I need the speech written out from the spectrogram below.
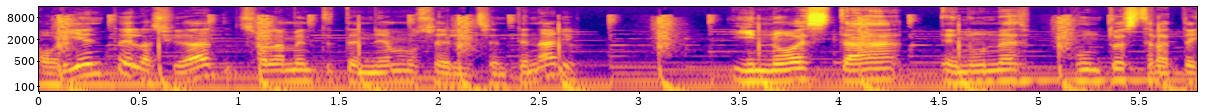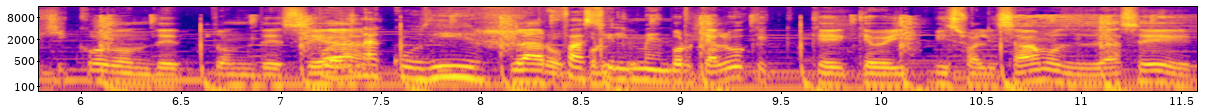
oriente de la ciudad solamente tenemos el Centenario y no está en un punto estratégico donde, donde sea... Pueden acudir claro, fácilmente. Porque, algo que, que, visualizábamos desde hace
